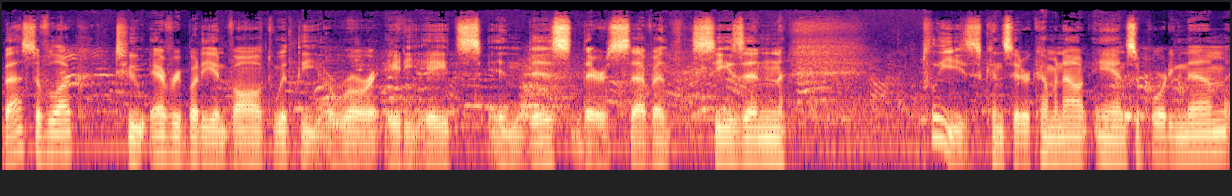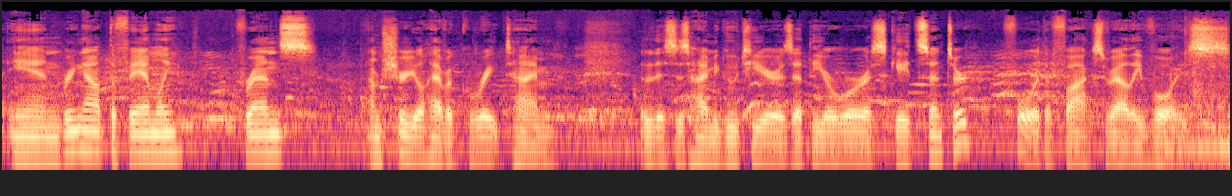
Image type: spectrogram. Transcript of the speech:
Best of luck to everybody involved with the Aurora 88s in this, their seventh season. Please consider coming out and supporting them and bring out the family friends. I'm sure you'll have a great time. This is Jaime Gutierrez at the Aurora Skate Center for the Fox Valley Voice.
